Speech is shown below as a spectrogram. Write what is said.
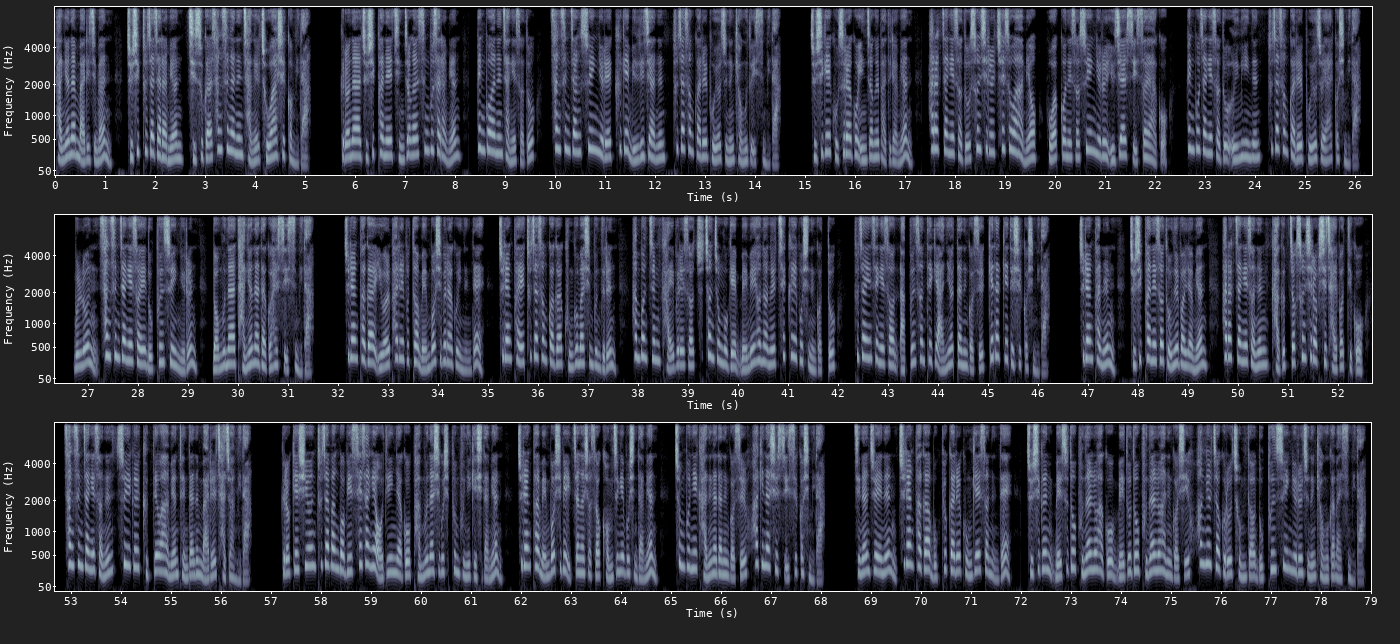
당연한 말이지만 주식 투자자라면 지수가 상승하는 장을 좋아하실 겁니다. 그러나 주식판의 진정한 승부사라면 횡보하는 장에서도 상승장 수익률에 크게 밀리지 않은 투자 성과를 보여주는 경우도 있습니다. 주식의 고수라고 인정을 받으려면 하락장에서도 손실을 최소화하며 보합권에서 수익률을 유지할 수 있어야 하고 횡보장에서도 의미 있는 투자 성과를 보여줘야 할 것입니다. 물론 상승장에서의 높은 수익률은 너무나 당연하다고 할 수 있습니다. 출양파가 2월 8일부터 멤버십을 하고 있는데 출양파의 투자 성과가 궁금하신 분들은 한 번쯤 가입을 해서 추천 종목의 매매 현황을 체크해 보시는 것도 투자 인생에서 나쁜 선택이 아니었다는 것을 깨닫게 되실 것입니다. 출양파는 주식판에서 돈을 벌려면 하락장에서는 가급적 손실 없이 잘 버티고 상승장에서는 수익을 극대화하면 된다는 말을 자주 합니다. 그렇게 쉬운 투자 방법이 세상에 어디 있냐고 반문하시고 싶은 분이 계시다면 출양파 멤버십에 입장하셔서 검증해 보신다면 충분히 가능하다는 것을 확인하실 수 있을 것입니다. 지난주에는 출양파가 목표가를 공개했었는데 주식은 매수도 분할로 하고 매도도 분할로 하는 것이 확률적으로 좀 더 높은 수익률을 주는 경우가 많습니다.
